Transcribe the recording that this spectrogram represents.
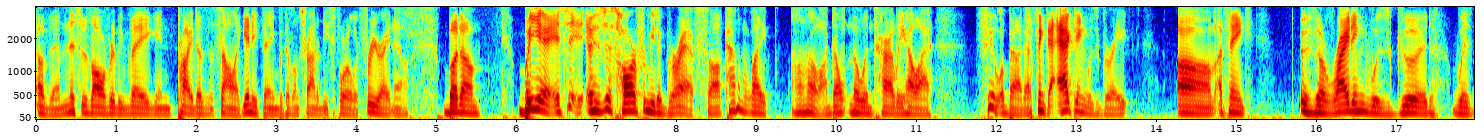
of them. And this is all really vague and probably doesn't sound like anything because I'm trying to be spoiler free right now. But um but yeah, it's it was just hard for me to grasp. So I kind of like I don't know. I don't know entirely how I feel about it. I think the acting was great. Um I think the writing was good with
